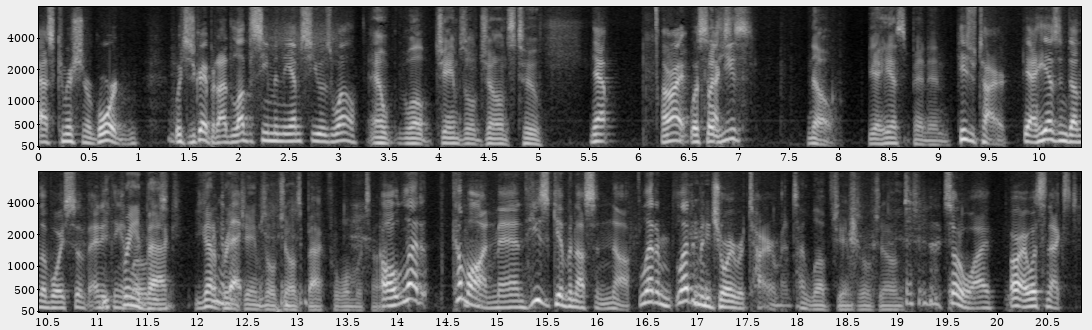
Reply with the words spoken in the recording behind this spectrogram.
as Commissioner Gordon, which is great. But I'd love to see him in the MCU as well. And well, James Earl Jones too. Yep. All right. What's But next? he's no. Yeah, he hasn't been in. He's retired. Yeah, he hasn't done the voice of anything. in Bring him Marvel back. You got to Bring bring. James Earl Jones back for one more time. Oh, let come on, man. He's given us enough. Let him let him enjoy retirement. I love James Earl Jones. So do I. All right, what's next?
